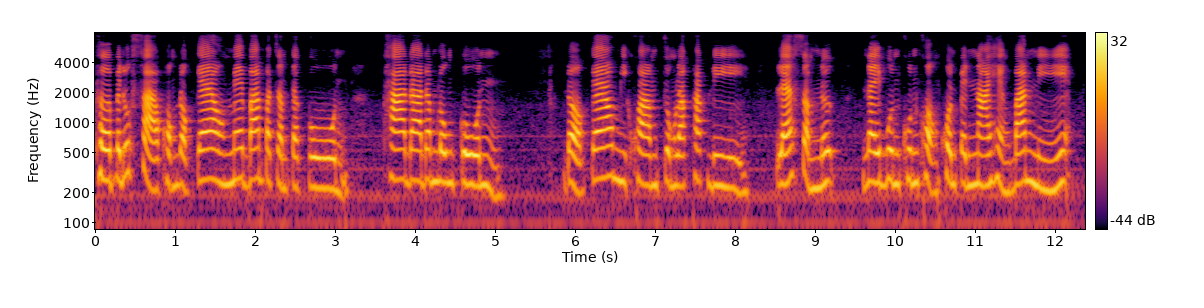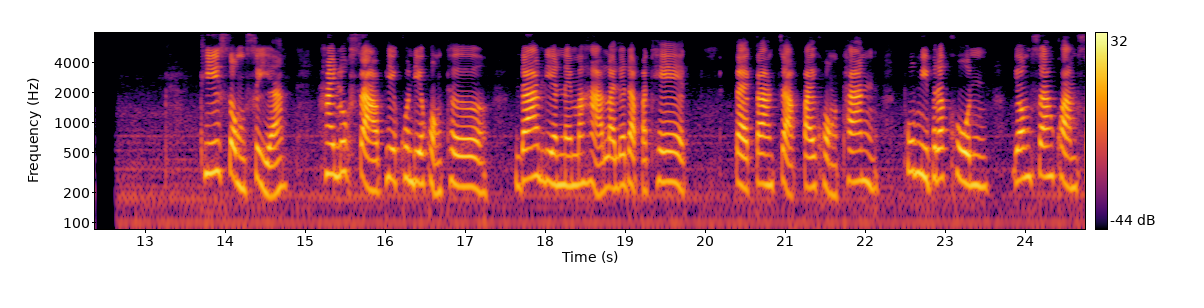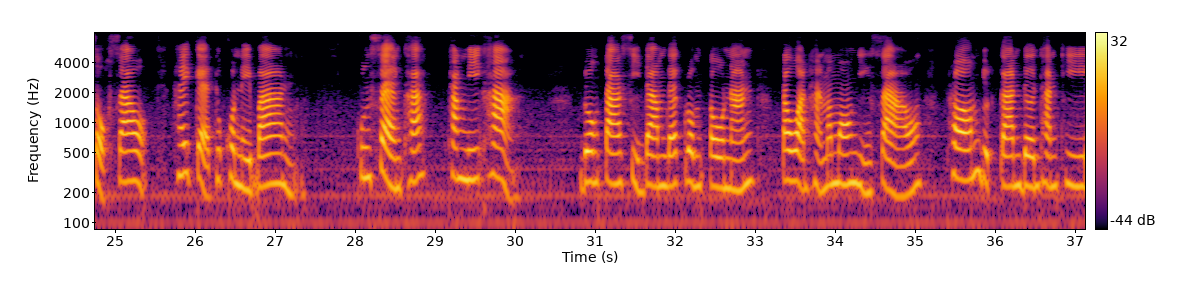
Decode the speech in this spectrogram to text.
เธอเป็นลูกสาวของดอกแก้ว แม่บ้านประจำตระกูล ทาดาดำรงกุล ดอกแก้วมีความจงรักภักดี และสำนึกในบุญคุณของคนเป็นนายแห่งบ้านนี้ ที่ส่งเสียให้ลูกสาวเพียงคนเดียวของเธอ ได้เรียนในมหาลัยระดับประเทศ แต่การจากไปของท่าน ผู้มีพระคุณย่อมสร้างความโศกเศร้า ให้แก่ทุกคนในบ้าน คุณแสงคะ ทางนี้ค่ะ ดวงตาสีดำและกลมโตนั้น ตวัดหันมามองหญิงสาว พร้อมหยุดการเดินทันที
